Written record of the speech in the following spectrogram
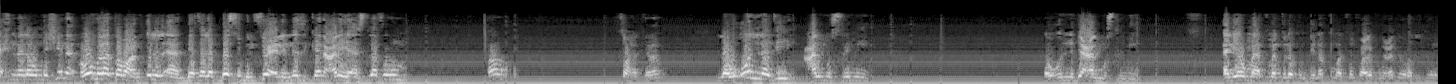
إحنا لو مشينا هم لا طبعا إلى الآن بيتلبسوا بالفعل الذي كان عليه اسلافهم آه. صح الكلام؟ لو قلنا دي على المسلمين. لو قلنا دي على المسلمين. اليوم أكملت لكم دينكم واتممت عليكم نعمتي ورضيت لكم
